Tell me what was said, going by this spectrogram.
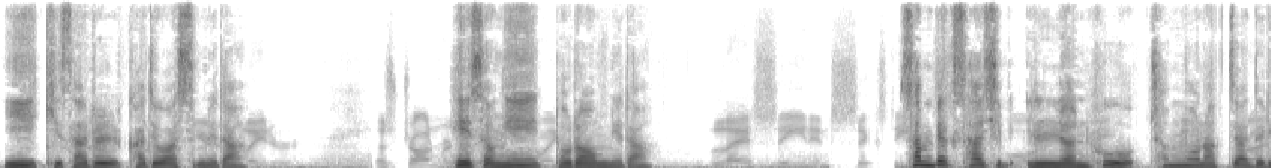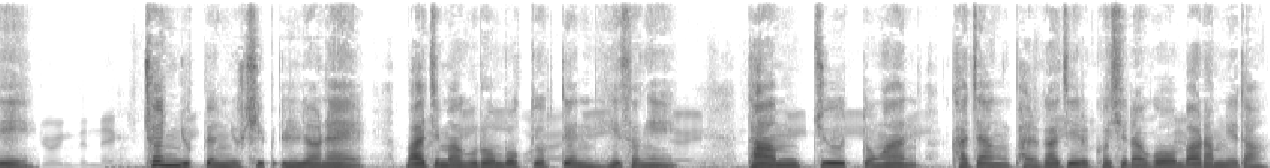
이 기사를 가져왔습니다. 혜성이 돌아옵니다. 341년 후 천문학자들이 1661년에 마지막으로 목격된 혜성이 다음 주 동안 가장 밝아질 것이라고 말합니다.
